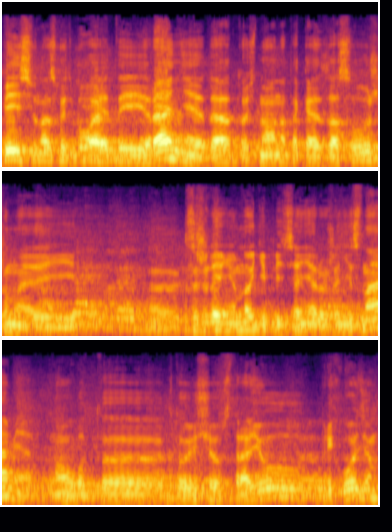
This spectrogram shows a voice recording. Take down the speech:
Пенсия у нас хоть бывает и ранняя, да, то есть, но она такая заслуженная и к сожалению, многие пенсионеры уже не с нами, но вот э, кто еще в строю, приходим,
